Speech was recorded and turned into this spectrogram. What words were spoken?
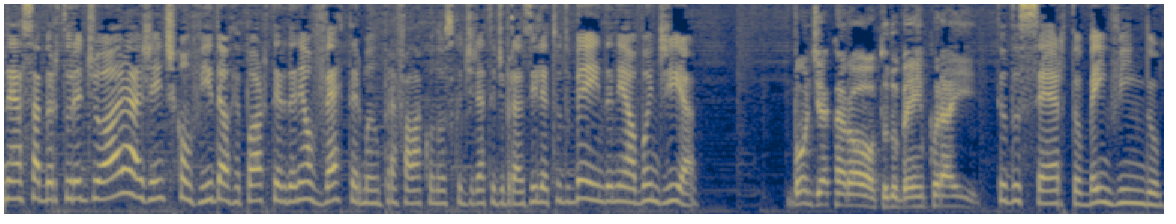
nessa abertura de hora, a gente convida o repórter Daniel Vetterman para falar conosco direto de Brasília. Tudo bem, Daniel? Bom dia. Bom dia, Carol. Tudo bem por aí? Tudo certo. Bem-vindo.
